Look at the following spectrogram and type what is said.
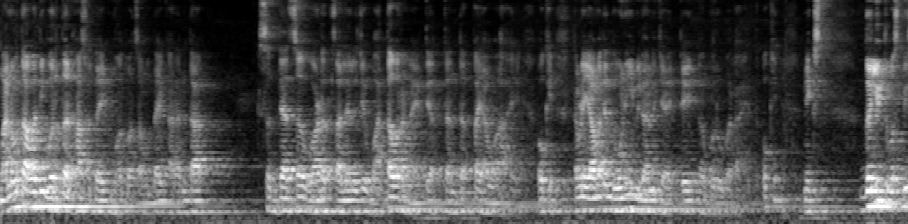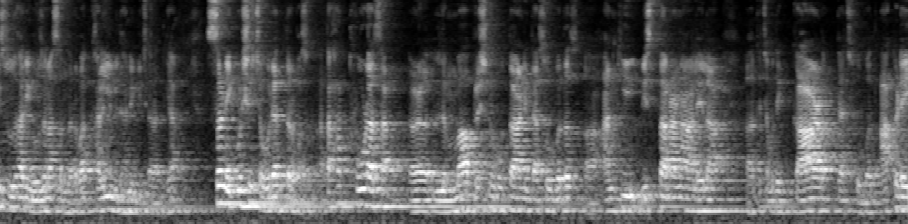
मानवतावादी वर्तन हा सुद्धा एक महत्त्वाचा मुद्दा आहे. कारण त्या सध्याचं वाढत चाललेलं जे वातावरण आहे ते अत्यंत भयावह आहे. ओके? त्यामुळे यामध्ये दोन्ही विधानं जे आहेत ते बरोबर आहेत. ओके? नेक्स्ट दलित वस्ती सुधार योजना संदर्भात खालील विधाने विचारात घ्या. सन एकोणीसशे चौऱ्याहत्तरपासून. आता हा थोडासा लंबा प्रश्न होता आणि त्यासोबतच आणखी विस्तारानं आलेला त्याच्यामध्ये काळ त्याचसोबत आकडे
